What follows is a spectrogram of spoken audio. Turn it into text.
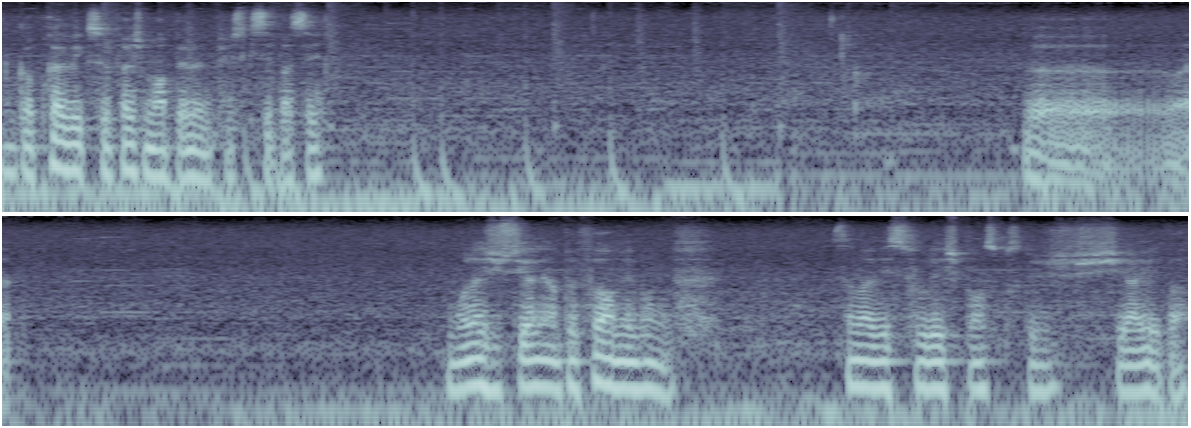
Donc après avec ce fait, je me rappelle même plus ce qui s'est passé. Euh, ouais. Bon là, je suis allé un peu fort, mais bon. Ça m'avait saoulé, je pense, parce que je n'y arrivais pas.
